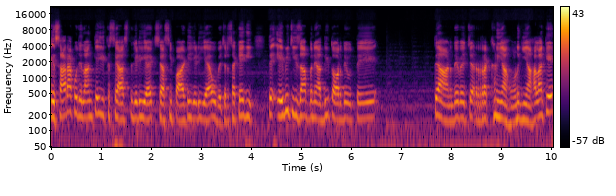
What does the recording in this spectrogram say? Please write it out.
ਇਹ ਸਾਰਾ ਕੁਝ ਲੰਘ ਕੇ ਹੀ ਇੱਕ ਸਿਆਸਤ ਜਿਹੜੀ ਹੈ, ਇੱਕ ਸਿਆਸੀ ਪਾਰਟੀ ਜਿਹੜੀ ਹੈ, ਉਹ ਵਿਚਰ ਸਕੇਗੀ ਤੇ ਇਹ ਵੀ ਚੀਜ਼ਾਂ ਬੁਨਿਆਦੀ ਤੌਰ ਦੇ ਉੱਤੇ ਧਿਆਨ ਦੇ ਵਿੱਚ ਰੱਖਣੀਆਂ ਹੋਣਗੀਆਂ। ਹਾਲਾਂਕਿ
